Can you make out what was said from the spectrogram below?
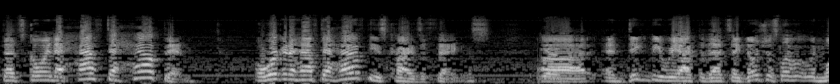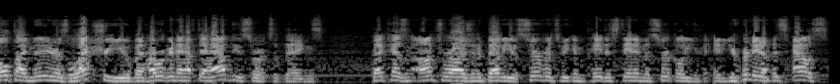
that's going to have to happen, or we're going to have to have these kinds of things. Uh, and Digby reacted to that, saying, "Don't just let multimillionaires lecture you but how we're going to have to have these sorts of things." Beck has an entourage and a bevy of servants we can pay to stand in a circle and urinate on his house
